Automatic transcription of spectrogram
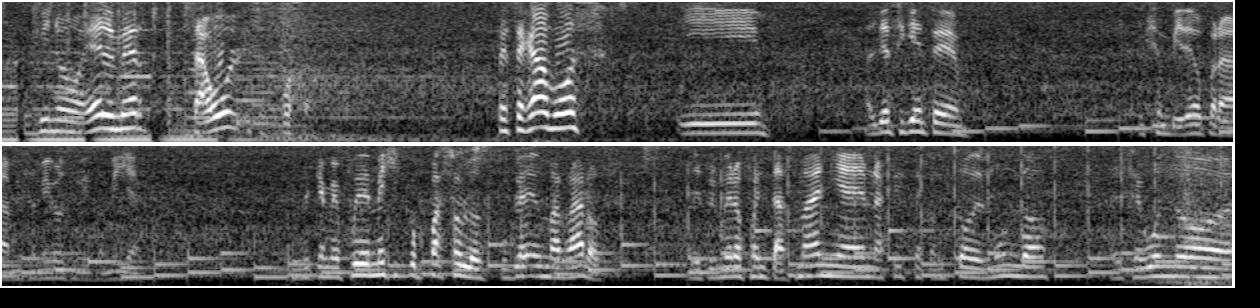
Entonces vino Elmer, Saúl y su esposa. Festejamos y al día siguiente hice un video para mis amigos y mi familia. Desde que me fui de México paso los cumpleaños más raros. El primero fue en Tasmania, en una fiesta con todo el mundo. El segundo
